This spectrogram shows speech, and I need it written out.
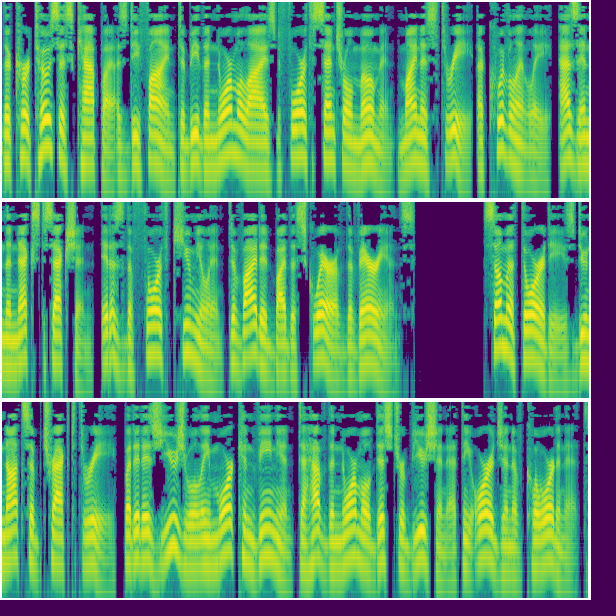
The kurtosis kappa is defined to be the normalized fourth central moment minus 3 equivalently, as in the next section, it is the fourth cumulant divided by the square of the variance. Some authorities do not subtract 3, but it is usually more convenient to have the normal distribution at the origin of coordinates.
